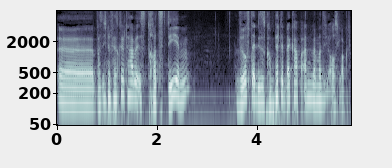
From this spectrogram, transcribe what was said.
äh, was ich nur festgestellt habe, ist trotzdem wirft er dieses komplette Backup an, wenn man sich ausloggt.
